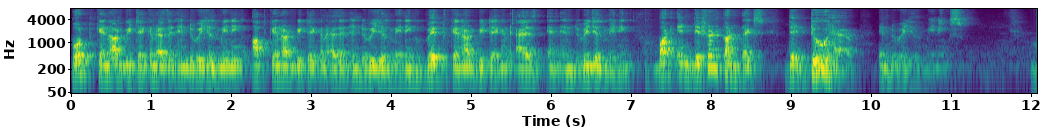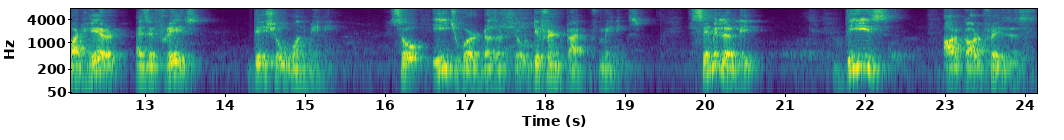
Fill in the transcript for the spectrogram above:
put cannot be taken as an individual meaning, up cannot be taken as an individual meaning, with cannot be taken as an individual meaning. But in different contexts, they do have individual meanings. But here, as a phrase, they show one meaning. So each word doesn't show different type of meanings. Similarly, these are called phrases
